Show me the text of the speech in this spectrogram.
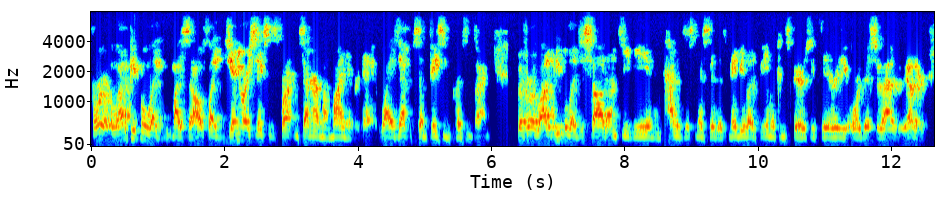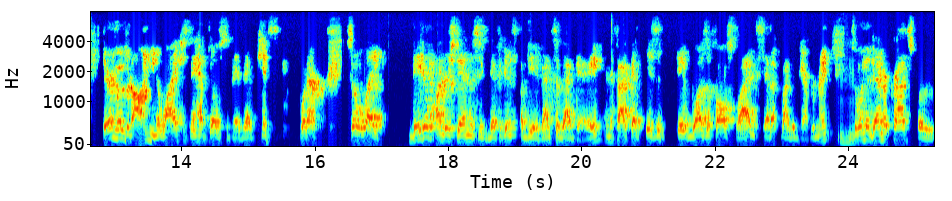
for a lot of people like myself, like January 6th is front and center in my mind every day. Why is that? Because I'm facing prison time. But for a lot of people that just saw it on TV and kind of dismissed it as maybe like being a conspiracy theory or this or that or the other, they're moving on. You know why? Because they have bills to pay, they have kids to whatever. So like they don't understand the significance of the events of that day and the fact that is it, it was a false flag set up by the government. Mm-hmm. So when the Democrats or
